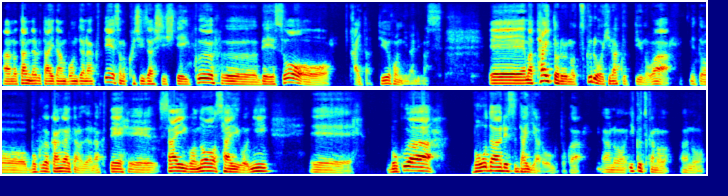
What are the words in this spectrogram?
あの、単なる対談本じゃなくて、その串刺ししていく、ベースを書いたっていう本になります。えーまあ、タイトルの作るを開くっていうのは、えっと、僕が考えたのではなくて、えー最後の最後に、えー僕は、ボーダーレスダイアログとか、あの、いくつかの、あの、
